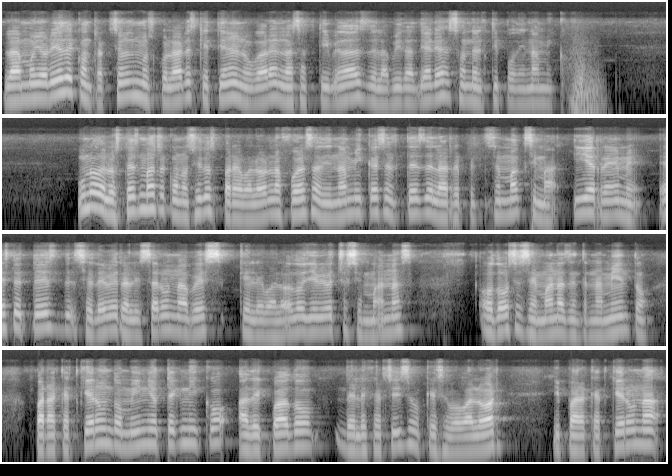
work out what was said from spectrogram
La mayoría de contracciones musculares que tienen lugar en las actividades de la vida diaria son del tipo dinámico. Uno de los test más reconocidos para evaluar la fuerza dinámica es el test de la repetición máxima, IRM. Este test se debe realizar una vez que el evaluado lleve 8 semanas o 12 semanas de entrenamiento para que adquiera un dominio técnico adecuado del ejercicio que se va a evaluar y para que adquiera una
